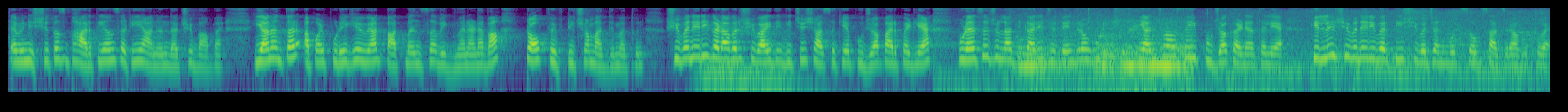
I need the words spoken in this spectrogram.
त्यामुळे निश्चितच भारतीयांसाठी ही आनंदाची बाब आहे. यानंतर आपण पुढे घेऊयात बातम्यांचा विज्ञान आढावा. टॉप फिफ्टीच्या माध्यमातून. शिवनेरी गडावर शिवाई देवीची शासकीय पूजा पार पडली आहे. पुण्याचे जिल्हाधिकारी जितेंद्र हुडी यांच्या हस्ते ही पूजा करण्यात आली आहे. किल्ले शिवनेरीवरती शिवजन्मोत्सव साजरा होतोय.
